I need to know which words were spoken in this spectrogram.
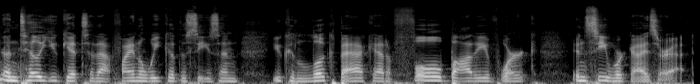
until you get to that final week of the season, you can look back at a full body of work and see where guys are at.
